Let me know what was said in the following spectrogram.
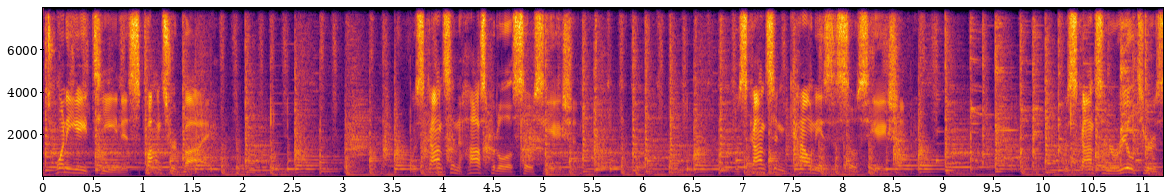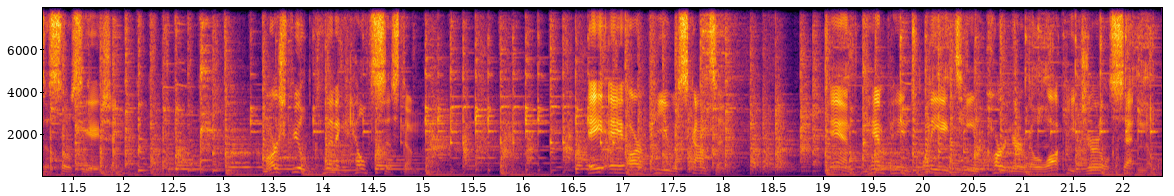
Campaign 2018 is sponsored by Wisconsin Hospital Association, Wisconsin Counties Association, Wisconsin Realtors Association, Marshfield Clinic Health System, AARP Wisconsin, and Campaign 2018 partner Milwaukee Journal Sentinel.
